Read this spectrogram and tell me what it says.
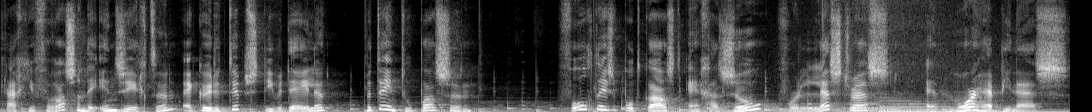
krijg je verrassende inzichten en kun je de tips die we delen meteen toepassen. Volg deze podcast en ga zo voor less stress en more happiness.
